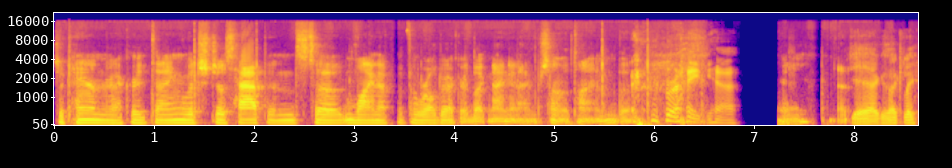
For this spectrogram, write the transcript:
Japan record thing, which just happens to line up with the world record like ninety nine percent of the time. But right, yeah. Yeah, Yeah, exactly.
